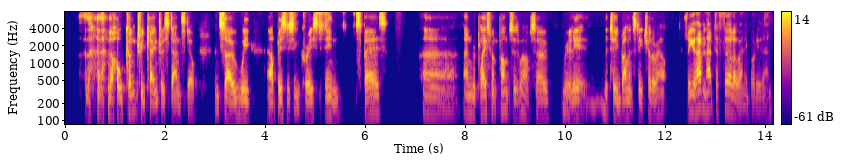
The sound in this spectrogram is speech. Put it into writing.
the whole country came to a standstill. And so we our business increased in spares uh, and replacement pumps as well. So really, the two balanced each other out. So you haven't had to furlough anybody then?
